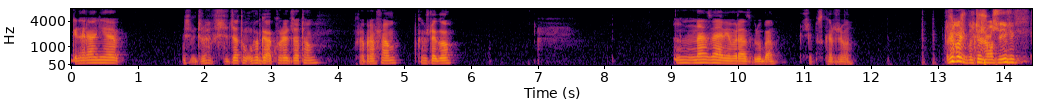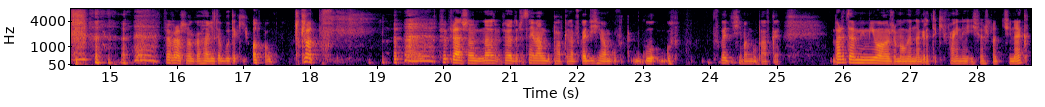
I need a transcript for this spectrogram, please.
Generalnie mi trochę wstyd za tą uwagę, akurat za tą. Przepraszam każdego. Nazwałem ją raz gruba. Się poskarżyła. Dlaczego się poskarżyłaś? Przepraszam, kochani, to był taki odpał. Taki odpał. Przepraszam, naprawdę czasami mam głupawkę. Na przykład dzisiaj mam głupawkę. Gu, gu, na przykład dzisiaj mam głupawkę. Bardzo mi miło, że mogłem nagrać taki fajny i śmieszny odcinek.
